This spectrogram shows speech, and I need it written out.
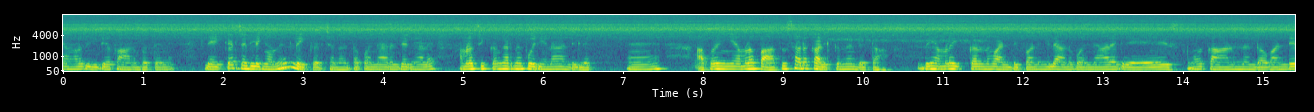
ഞങ്ങളുടെ വീഡിയോ കാണുമ്പോൾ തന്നെ ലൈക്ക് അടിച്ചിട്ടില്ലെങ്കിൽ ഒന്ന് ലൈക്ക് അടിച്ചാൽ കേട്ടോ. പൊന്നാരൻ ചെന്നിയാളെ. നമ്മളെ ചിക്കൻ കിടന്ന് പൊരിയണ കണ്ടില്ലേ? അപ്പോൾ ഇനി നമ്മൾ പാത്തൂസ് അവിടെ കളിക്കുന്നുണ്ട് കേട്ടോ. ഇത് നമ്മളെ ഇക്കന്ന് വണ്ടിപ്പണിയിലാണ്. പൊന്നാര ഗ്രേസ്. നിങ്ങൾ കാണുന്നുണ്ടോ? വണ്ടി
